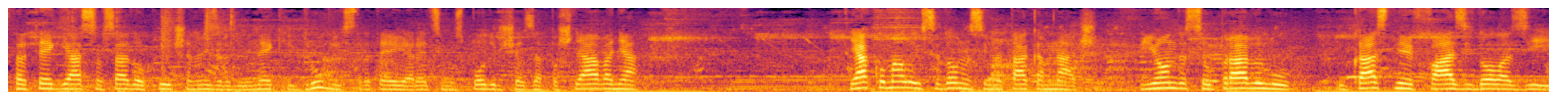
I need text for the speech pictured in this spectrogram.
strategija, ja sam sada uključen u izradu nekih drugih strategija, recimo s područja zapošljavanja, jako malo ih se donosi na takav način. I onda se u pravilu u kasnijoj fazi dolazi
